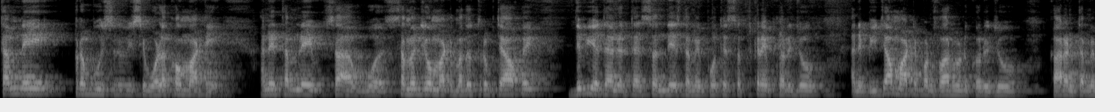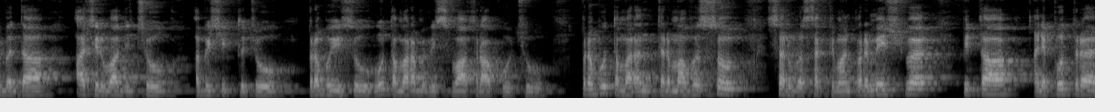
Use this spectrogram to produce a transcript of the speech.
તમને પ્રભુ ઈશ્વર વિશે ઓળખવા માટે અને તમને સમજવા માટે મદદરૂપ થયા હોય દિવ્ય અદાલત સંદેશ તમે પોતે સબસ્ક્રાઈબ કરજો અને બીજા માટે પણ ફોરવર્ડ કરજો. કારણ તમે બધા આશીર્વાદિત છો, અભિષિક્ત છો. પ્રભુ ઈસુ, હું તમારામાં વિશ્વાસ રાખું છું. પ્રભુ, તમારા અંતરમાં વસો સર્વશક્તિમાન પરમેશ્વર, પિતા અને પુત્ર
